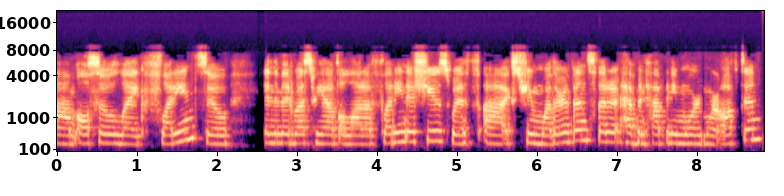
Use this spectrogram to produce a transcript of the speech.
um, also like flooding. So in the Midwest, we have a lot of flooding issues with uh, extreme weather events that have been happening more and more often.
